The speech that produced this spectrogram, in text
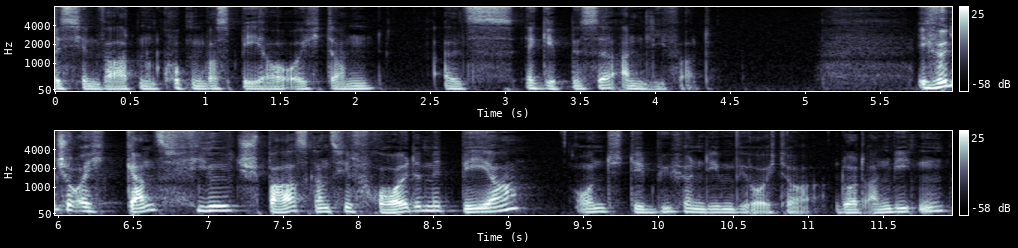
bisschen warten und gucken, was Bea euch dann als Ergebnisse anliefert. Ich wünsche euch ganz viel Spaß, ganz viel Freude mit Bea und den Büchern, die wir euch da, dort anbieten.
